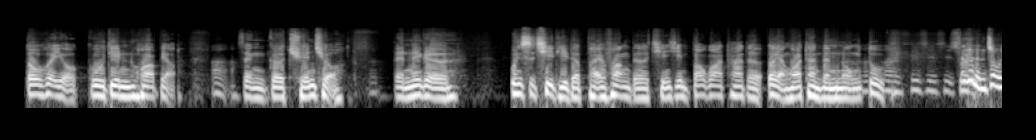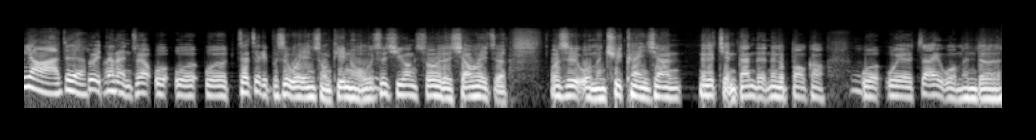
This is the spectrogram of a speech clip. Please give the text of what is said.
都会有固定发表。嗯，整个全球的那个。温室气体的排放的情形，包括它的二氧化碳的浓度，是是是，这个很重要啊，这个。所以当然很重要。我我我在这里不是危言耸听哦，我是希望所有的消费者，或是我们去看一下那个简单的那个报告。我我也在我们的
